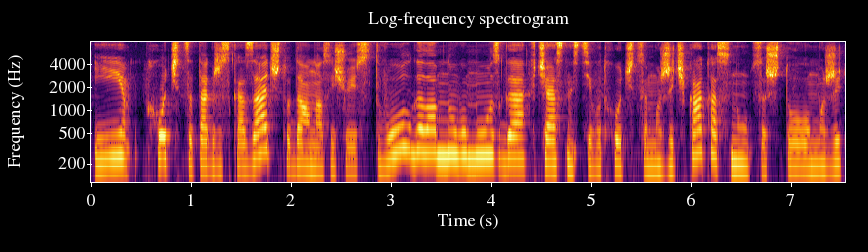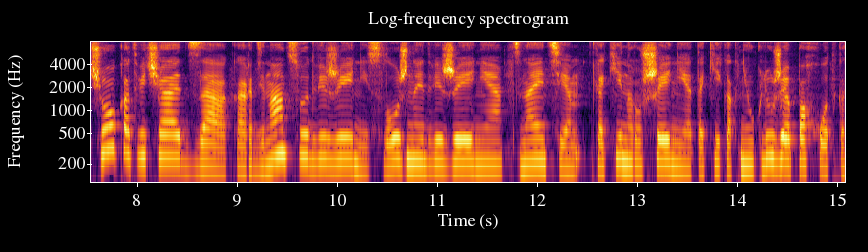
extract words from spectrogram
И хочется также сказать, что да, у нас еще есть ствол головного мозга, в частности, вот хочется мозжечка коснуться, что мозжечок отвечает за координацию движений, сложные движения. Знаете, какие нарушения, такие как неуклюжая походка,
